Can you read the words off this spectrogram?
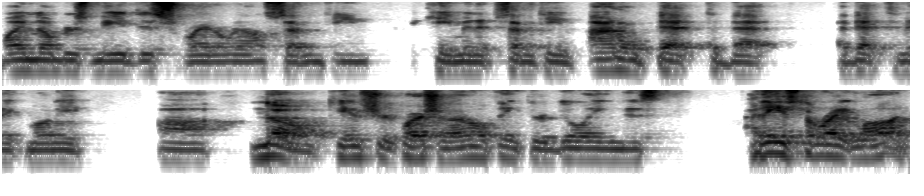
My numbers made this right around 17. It came in at 17. I don't bet to bet. I bet to make money. Uh, no, to answer your question, I don't think they're doing this. I think it's the right line.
